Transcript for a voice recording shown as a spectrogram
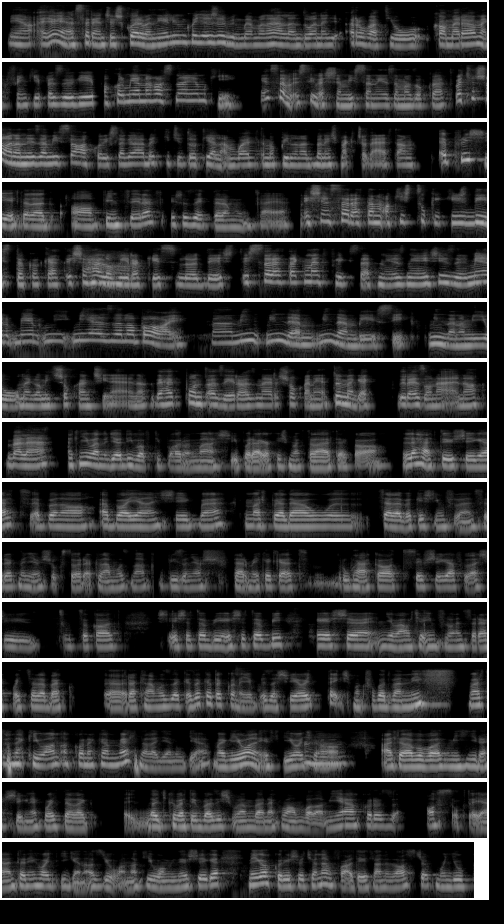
Ja, egy olyan szerencsés korban élünk, hogy a zsebünkben van állandóan egy rohadt jó kamera, meg fényképezőgép, akkor miért ne használjam ki? Én szívesen visszanézem azokat. Vagy ha soha nem nézem vissza, akkor is legalább egy kicsit ott jelen voltam a pillanatban, és megcsodáltam. appreciate a pincérek és az étterem munkáját. És én szeretem a kis cuki kis dísztököket, és a Halloween-ra ah. készülődést, és szeretek Netflixet nézni, és izé, miért, miért, mi, mi ezzel a baj? Már minden, minden bészik, minden, ami jó, meg amit sokan csinálnak. De hát pont azért az, mert sokan, tömegek rezonálnak vele. Hát nyilván ugye a divaptipar, meg más iparágak is megtalálták a lehetőséget ebben a, ebben a jelenségbe, mert például celebek és influencerek nagyon sokszor reklámoznak bizonyos termékeket, ruhákat, szépségápolási cuccokat, és a többi, és a többi, és uh, nyilván, hogyha influencerek vagy celebek reklámozzák ezeket, akkor nagyobb az esélye, hogy te is meg fogod venni, mert ha neki van, akkor nekem miért ne legyen, ugye? Meg jól néz ki, hogyha uh-huh. általában valami hírességnek, vagy tényleg egy nagy követőbázisú embernek van valamilyen, akkor az azt szokta jelenteni, hogy igen, az jó, annak jó a minősége, még akkor is, hogyha nem feltétlenül az, csak mondjuk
